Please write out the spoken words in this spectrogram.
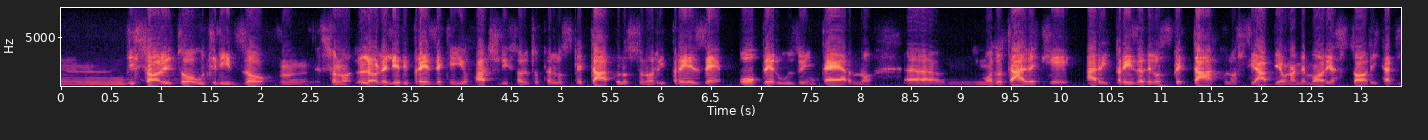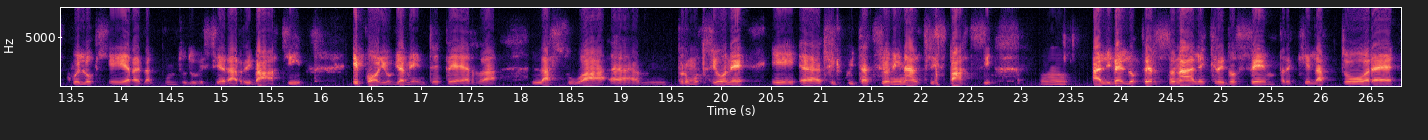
Mm, di solito utilizzo, mm, sono, allora, le riprese che io faccio di solito per lo spettacolo sono riprese o per uso interno, eh, in modo tale che a ripresa dello spettacolo si abbia una memoria storica di quello che era e dal punto dove si era arrivati, e poi ovviamente per la sua eh, promozione e eh, circuitazione in altri spazi. Mm, a livello personale credo sempre che l'attore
